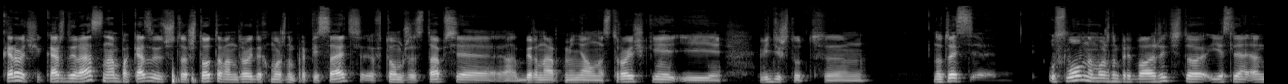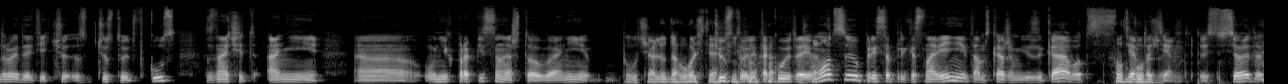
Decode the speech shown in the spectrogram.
Короче, каждый раз нам показывают, что что-то в андроидах можно прописать. В том же Стабсе а, Бернард менял настройки, и видишь тут... Эм, ну, то есть э, условно можно предположить, что если андроиды эти чувствуют вкус, значит, они у них прописано, чтобы они получали удовольствие, чувствовали такую-то эмоцию при соприкосновении, там, скажем, языка вот с тем-то, тем-то. То есть все это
